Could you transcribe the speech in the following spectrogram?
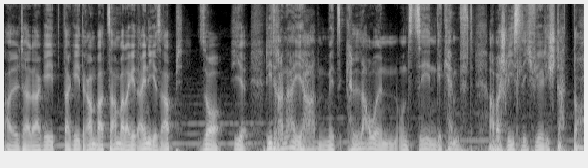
Alter, da geht, da geht Rambazamba, da geht einiges ab. So, hier. Die Dranai haben mit Klauen und Zehen gekämpft, aber schließlich fiel die Stadt doch.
